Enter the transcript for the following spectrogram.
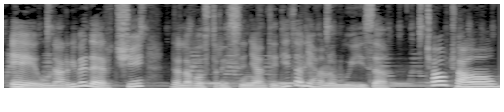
e un arrivederci dalla vostra insegnante di italiano Luisa. Ciao ciao!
